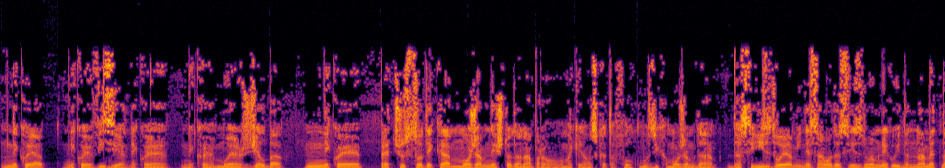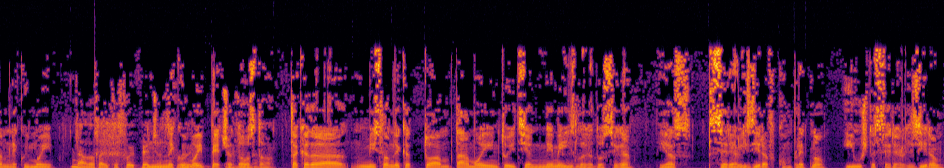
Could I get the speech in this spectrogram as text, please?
некоја некоја визија, некоја некоја моја желба некое предчувство дека можам нешто да направам во македонската фолк музика. Можам да да се издвојам и не само да се издвојам, него и да наметнам некој мој Да, да оставите свој печат, некој свој... мој печат да оставам. Така да мислам дека тоа таа моја интуиција не ме излага досега. Јас се реализирав комплетно и уште се реализирам.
